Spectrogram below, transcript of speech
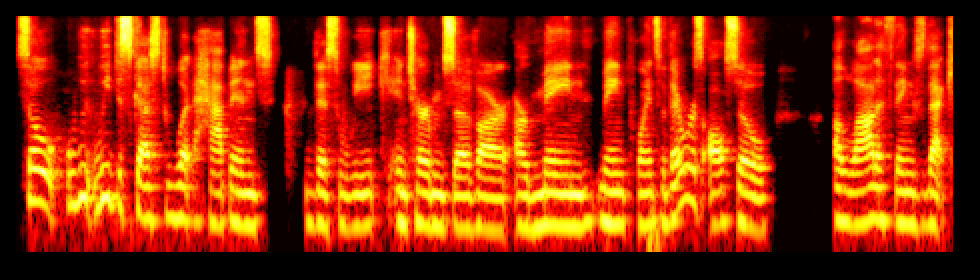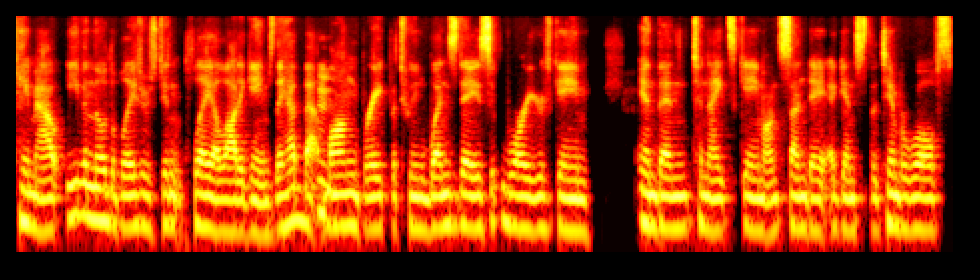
So we, we discussed what happened this week in terms of our our main main points, but there was also a lot of things that came out, even though the Blazers didn't play a lot of games. They had that Mm. long break between Wednesday's Warriors game and then tonight's game on Sunday against the Timberwolves.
